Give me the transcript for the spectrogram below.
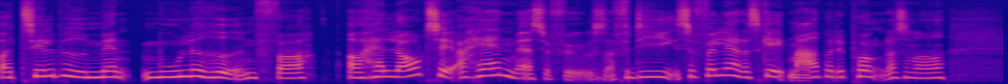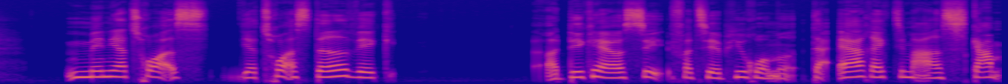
at tilbyde mænd muligheden for at have lov til at have en masse følelser. Fordi selvfølgelig er der sket meget på det punkt og sådan noget. Men jeg tror, jeg tror stadigvæk, og det kan jeg også se fra terapirummet, der er rigtig meget skam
